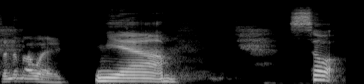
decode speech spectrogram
Send them my way. Yeah. So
